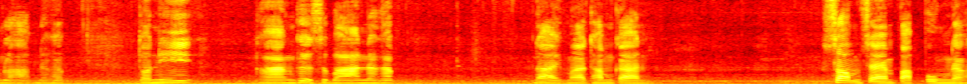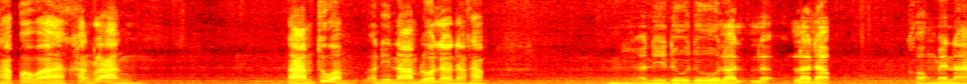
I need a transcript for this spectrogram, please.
ำราบนะครับ ตอนนี้ ทางเทศบาลนะครับ ได้มาทำการ ซ่อมแซมปรับปรุงนะครับ เพราะว่าข้างล่าง น้ำท่วม อันนี้น้ำลดแล้วนะครับ อันนี้ดูดูระระระดับของแม่น้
